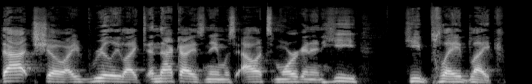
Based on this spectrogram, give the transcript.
that show I really liked, and that guy's name was Alex Morgan, and he he played like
